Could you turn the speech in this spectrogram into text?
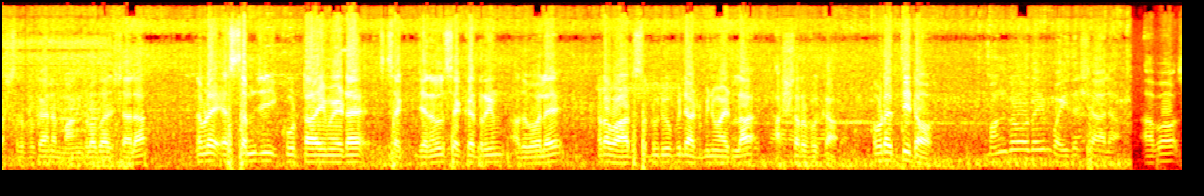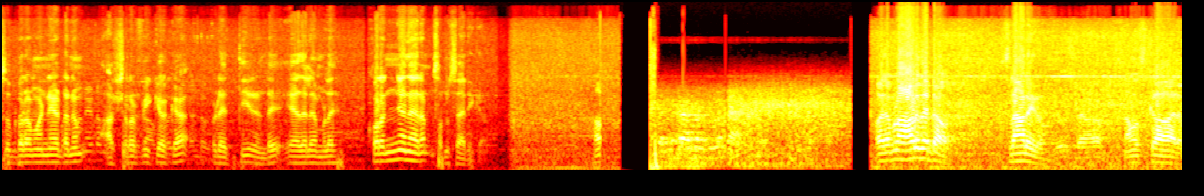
അഷ്റഫ് ഖാന്റെ മംഗളോദയശാല നമ്മുടെ എസ് എം ജി കൂട്ടായ്മയുടെ ജനറൽ സെക്രട്ടറിയും അതുപോലെ നമ്മുടെ വാട്സപ്പ് ഗ്രൂപ്പിന്റെ അഡ്മിനുമായിട്ടുള്ള അഷറഫ് ഖാൻ. അവിടെ എത്തിട്ടോ മംഗളോദയം വൈദ്യശാല. അപ്പോൾ സുബ്രഹ്മണ്യേട്ടനും അഷറഫിക്കൊക്കെ ഇവിടെ എത്തിയിട്ടുണ്ട്. ഏതായാലും നമ്മൾ കുറഞ്ഞ നേരം സംസാരിക്കാം. നമ്മൾ ആൾ കേട്ടോ. അസ്ലാം വലൈക്കും നമസ്കാരം.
